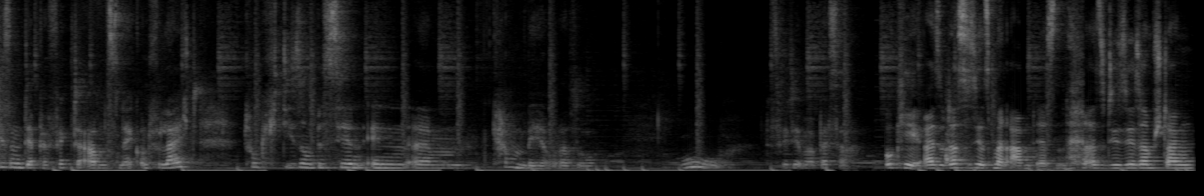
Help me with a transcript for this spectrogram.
Die sind der perfekte Abendsnack und vielleicht tunke ich die so ein bisschen in ähm, Camembert oder so. Uh, das wird ja immer besser. Okay, also das ist jetzt mein Abendessen. Also die Sesamstangen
